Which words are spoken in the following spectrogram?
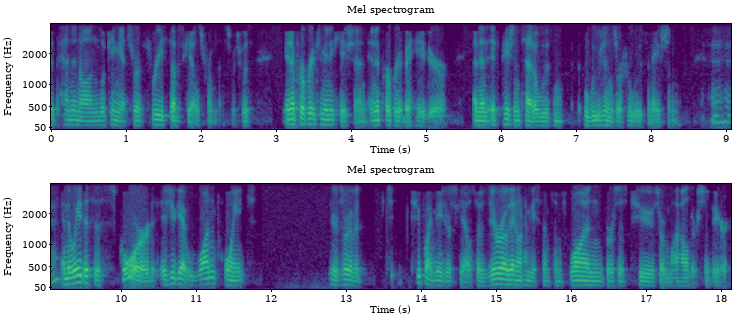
dependent on looking at sort of three subscales from this, which was inappropriate communication, inappropriate behavior, and then if patients had illusion, illusions or hallucinations. Mm-hmm. And the way this is scored is you get one point. There's sort of a two-point major scale. So zero, they don't have any symptoms. One versus two, sort of mild or severe.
